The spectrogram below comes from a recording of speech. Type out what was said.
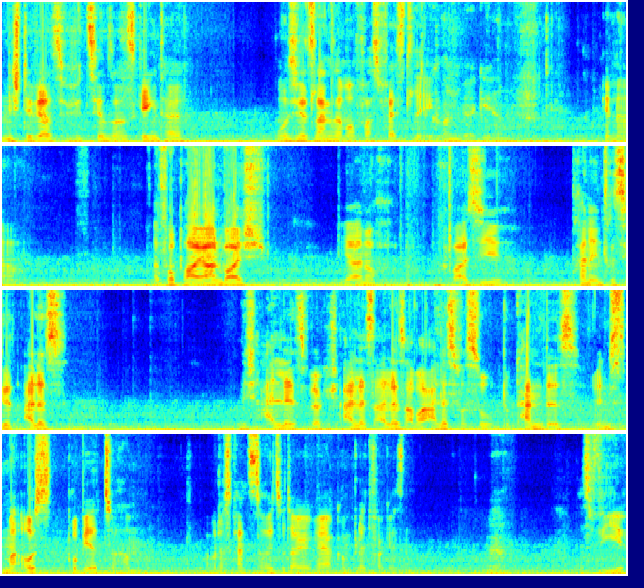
nicht diversifizieren, sondern das Gegenteil. Man muss sich jetzt langsam auf was festlegen. Konvergieren. Genau. Ja, Vor ein paar Jahren war ich ja noch quasi daran interessiert, alles, nicht alles, wirklich alles, alles, aber alles, was so bekannt ist, wenigstens mal ausprobiert zu haben. Aber das kannst du heutzutage ja komplett vergessen. Ja. Das ist wie,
